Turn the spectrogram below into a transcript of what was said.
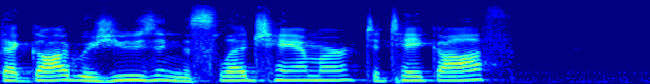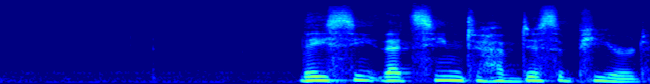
that God was using the sledgehammer to take off, they see, that seemed to have disappeared.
